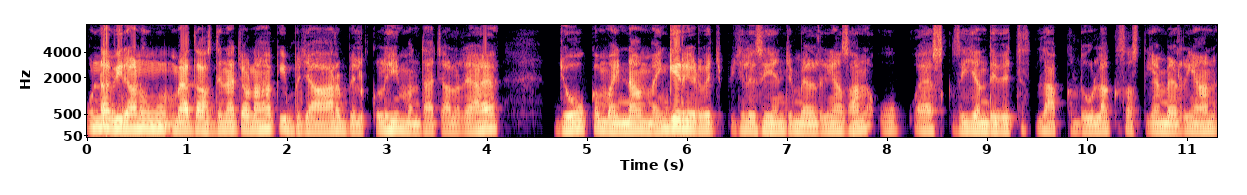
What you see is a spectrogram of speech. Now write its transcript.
ਉਹਨਾਂ ਵੀਰਾਂ ਨੂੰ ਮੈਂ ਦੱਸ ਦੇਣਾ ਚਾਹੁੰਦਾ ਹਾਂ ਕਿ ਬਾਜ਼ਾਰ ਬਿਲਕੁਲ ਹੀ ਮੰਦਾ ਚੱਲ ਰਿਹਾ ਹੈ। ਜੋ ਕੰਬਾਈਨਾਂ ਮਹਿੰਗੇ ਰੇਟ ਵਿੱਚ ਪਿਛਲੇ ਸੀਜ਼ਨ 'ਚ ਮਿਲ ਰਹੀਆਂ ਸਨ, ਉਹ ਇਸ ਸੀਜ਼ਨ ਦੇ ਵਿੱਚ ਲੱਖ 2 ਲੱਖ ਸਸਤੀਆਂ ਮਿਲ ਰਹੀਆਂ ਹਨ।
